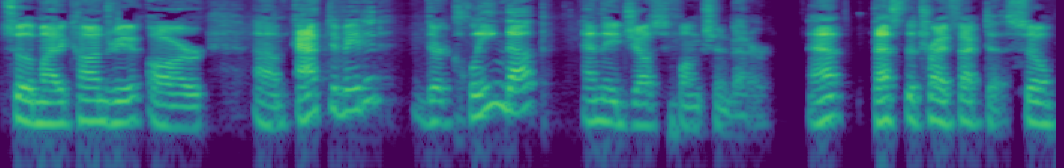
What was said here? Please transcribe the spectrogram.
So the mitochondria are um, activated, they're cleaned up, and they just function better. That, that's the trifecta. So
